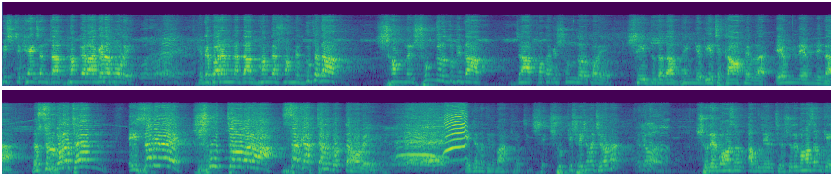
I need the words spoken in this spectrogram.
মিষ্টি খেয়েছেন, দাঁত ভাঙ্গার আগে না পড়ে খেতে পারেন না, দাঁত ভাঙ্গার সামনে দুটো দাঁত। সামনের সুন্দর দুটি দাঁত। যা কথাকে সুন্দর করে, সেই দুটো দাঁত ভেঙে দিয়েছে কাফেররা। এমনি এমনি না। রসুল বলেছেন এই জমিনে সূর্য মারা জাকাত চালু করতে হবে। এই জন্য তিনি মার খেয়েছেন। সুদ কি সেই সময় ছিল না? সুদের মহাজন আবু জেহেল ছিল। সুদের মহাজন কে?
